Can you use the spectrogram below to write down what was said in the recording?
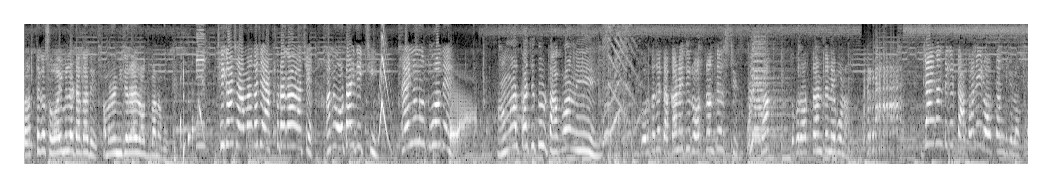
তার থেকে সবাই মিলে টাকা দে আমরা নিজেরাই রথ বানাবো। ঠিক আছে আমার কাছে একশো টাকা আছে। আমি ওটাই দিচ্ছি। এই নুনু তুই দে। আমার কাছে তো টাকা নেই। তোর কাছে টাকা নেই তুই রথ টানতে এসছিস। দেখ তোকে রথ টানতে নেব না। যা এখান থেকে টাকা নেই রথ টানতে চলে আসছে।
